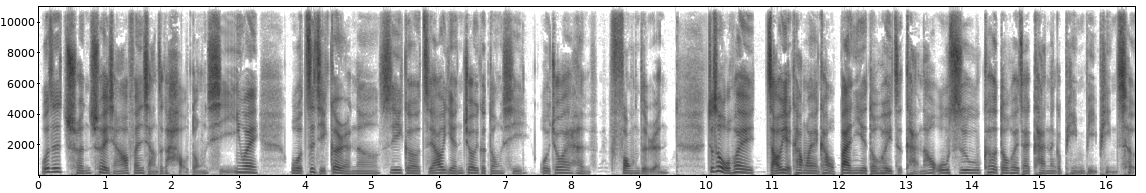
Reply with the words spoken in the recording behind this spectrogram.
我只是纯粹想要分享这个好东西，因为我自己个人呢是一个只要研究一个东西，我就会很。疯的人，就是我会早也看晚也看，我半夜都会一直看，然后无时无刻都会在看那个评比评测。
